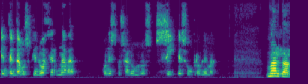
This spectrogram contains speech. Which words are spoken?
entendamos que no hacer nada con estos alumnos sí es un problema. Marta,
